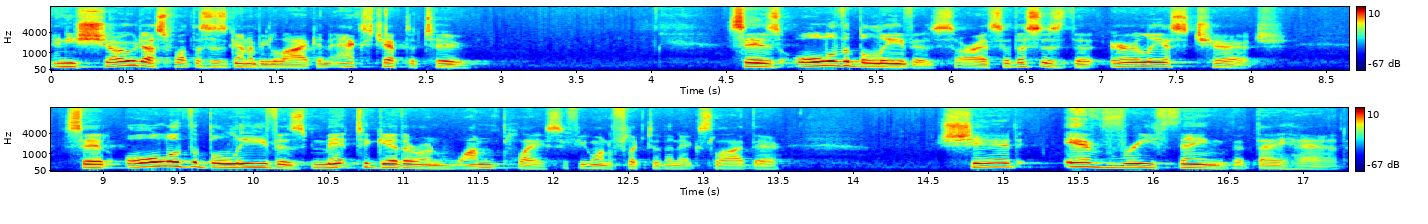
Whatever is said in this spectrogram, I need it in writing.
And he showed us what this is going to be like in Acts chapter 2. Says all of the believers, all right, so this is the earliest church, said all of the believers met together in one place. If you want to flick to the next slide there, shared everything that they had.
